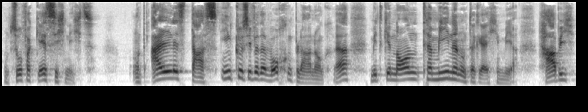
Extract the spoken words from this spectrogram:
und so vergesse ich nichts. Und alles das, inklusive der Wochenplanung, ja, mit genauen Terminen und dergleichen mehr, habe ich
